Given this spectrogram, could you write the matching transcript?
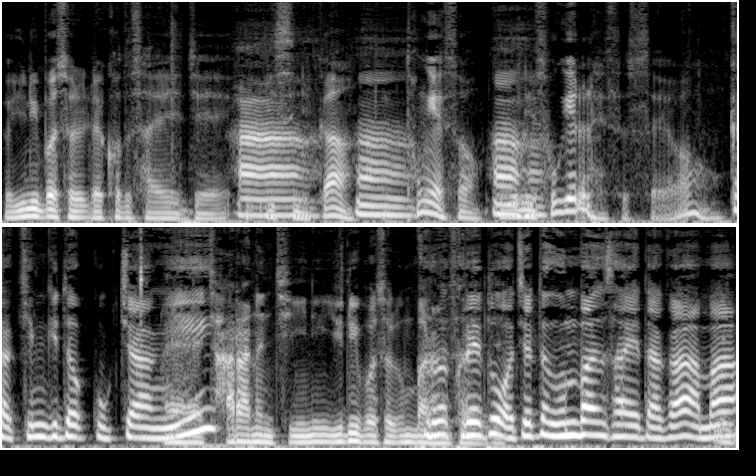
그 유니버설 레코드사에 이제 아, 있으니까 아, 통해서 그분이 아, 소개를 했었어요. 그러니까 김기덕 국장이 네, 잘하는 지인이 유니버설 음반 그래, 도 어쨌든 음반사에다가 아마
